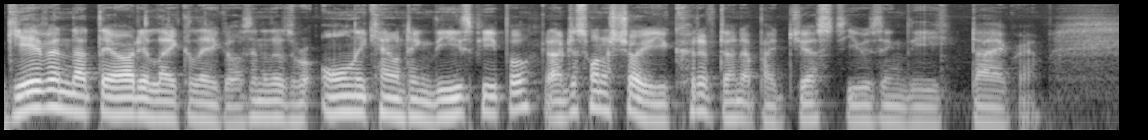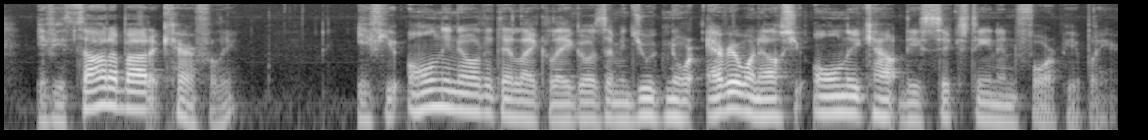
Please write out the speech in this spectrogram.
given that they already like Legos, in other words, we're only counting these people. I just want to show you, you could have done it by just using the diagram. If you thought about it carefully, if you only know that they like Legos, that means you ignore everyone else. You only count these 16 and 4 people here.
